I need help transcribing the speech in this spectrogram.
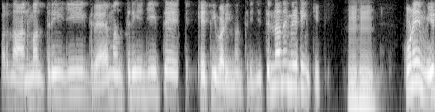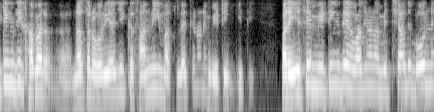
ਪ੍ਰਧਾਨ ਮੰਤਰੀ ਜੀ ਗ੍ਰਹਿ ਮੰਤਰੀ ਜੀ ਤੇ ਖੇਤੀਬਾੜੀ ਮੰਤਰੀ ਜੀ ਤਿੰਨਾਂ ਨੇ ਮੀਟਿੰਗ ਕੀਤੀ। ਹੂੰ ਹੂੰ। ਹੁਣ ਇਹ ਮੀਟਿੰਗ ਦੀ ਖਬਰ ਨਸਰ ਹੋ ਰਹੀ ਹੈ ਜੀ ਕਿਸਾਨੀ ਮਸਲੇ ਤੇ ਉਹਨਾਂ ਨੇ ਮੀਟਿੰਗ ਕੀਤੀ। ਪਰ ਇਸੇ ਮੀਟਿੰਗ ਦੇ ਹਵਾਲੇ ਨਾਲ ਅਮਿਤ ਸ਼ਾਹ ਦੇ ਬੋਲ ਨੇ।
